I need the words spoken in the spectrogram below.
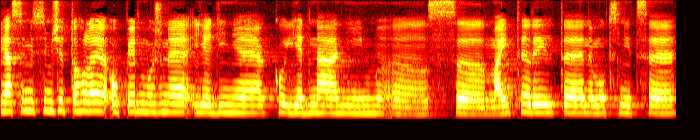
Já si myslím, že tohle je opět možné jedině jako jednáním eh, s majiteli té nemocnice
